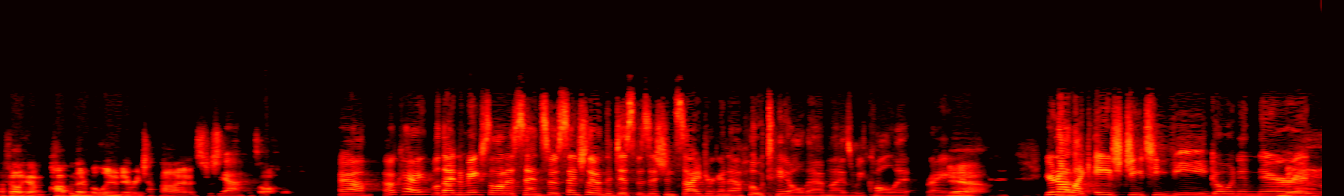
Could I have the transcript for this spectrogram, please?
i feel like i'm popping their balloon every time it's just yeah it's awful yeah. Okay. Well, that makes a lot of sense. So essentially, on the disposition side, you're going to wholetail them, as we call it, right? Yeah. You're not yeah. like HGTV going in there no. and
